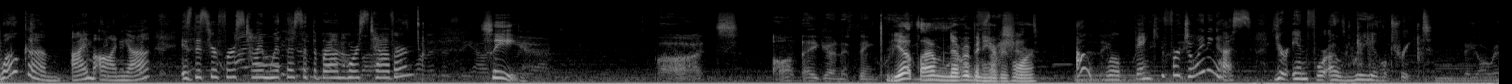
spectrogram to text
Welcome. I'm Anya. Is this your first time with us at the Brown Horse Tavern? See. But aren't they going to think we're Yep, I've never been here before. Oh, well, thank you for joining us. You're in for a real treat. They already got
